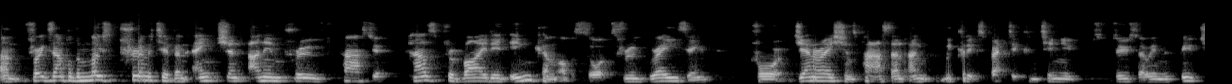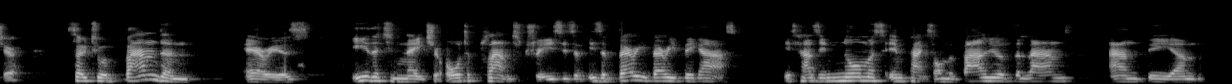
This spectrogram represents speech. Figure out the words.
Um, for example, the most primitive and ancient unimproved pasture has provided income of a sort through grazing for generations past, and, and we could expect it continue to do so in the future. So to abandon areas either to nature or to plant trees is a, is a very, very big ask. It has enormous impacts on the value of the land and the, um,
